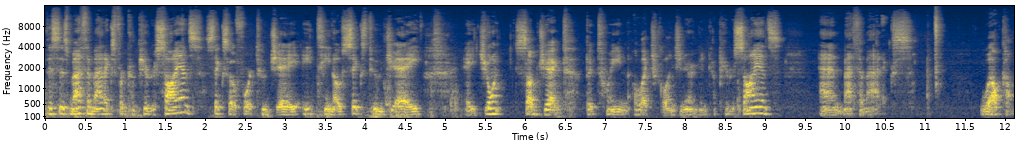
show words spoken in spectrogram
This is Mathematics for Computer Science, 6042J, 18062J, a joint subject between electrical engineering and computer science and mathematics. Welcome.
